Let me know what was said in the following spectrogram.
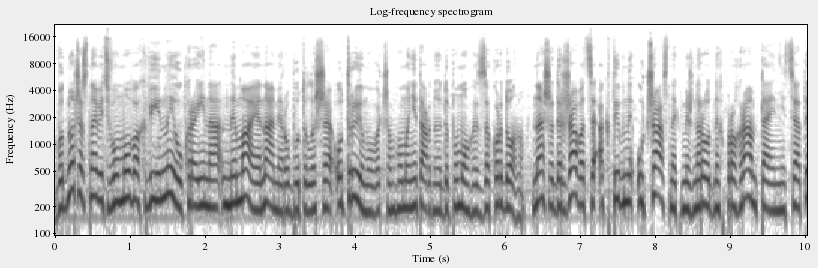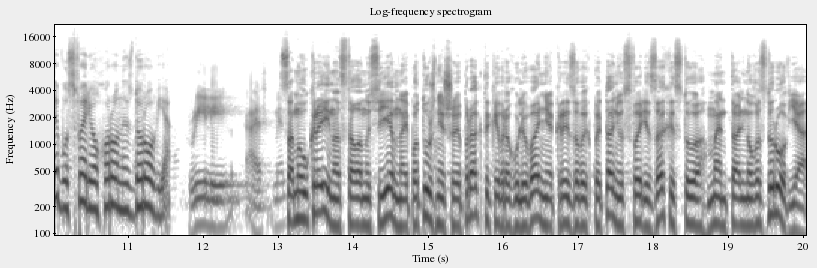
Водночас, навіть в умовах війни Україна не має наміру бути лише отримувачем гуманітарної допомоги з-за кордону. Наша держава це активний учасник міжнародних програм та ініціатив у сфері охорони здоров'я. Really, Саме Україна стала носієм найпотужнішої практики врегулювання кризових питань у сфері захисту ментального здоров'я.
